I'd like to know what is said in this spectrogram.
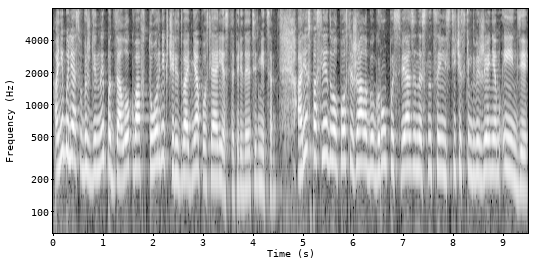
Они были освобождены под залог во вторник, через два дня после ареста, передает седмица. Арест последовал после жалобы группы, связанной с националистическим движением Индии.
